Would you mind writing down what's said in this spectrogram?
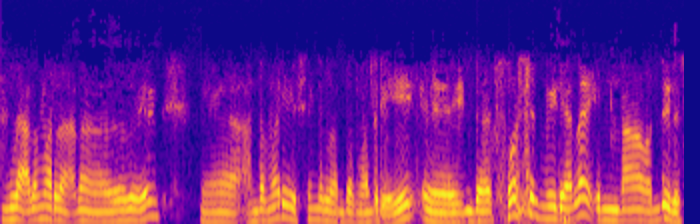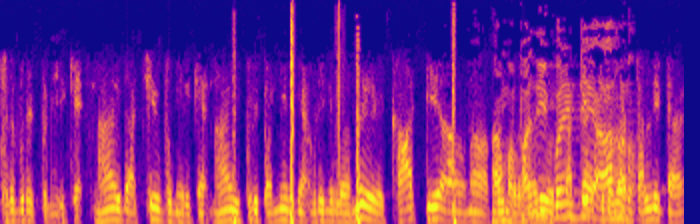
இல்ல அத மாதிரிதான். அதான் அதாவது அந்த மாதிரி விஷயங்கள் வந்த மாதிரி இந்த சோசியல் மீடியால நான் வந்து இதை செலிப்ரேட் பண்ணிருக்கேன் நான் இதை அச்சீவ் பண்ணிருக்கேன் நான் இப்படி பண்ணிருக்கேன் அப்படிங்கறத வந்து காட்டியே ஆகணும். தள்ளிட்டேன்.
